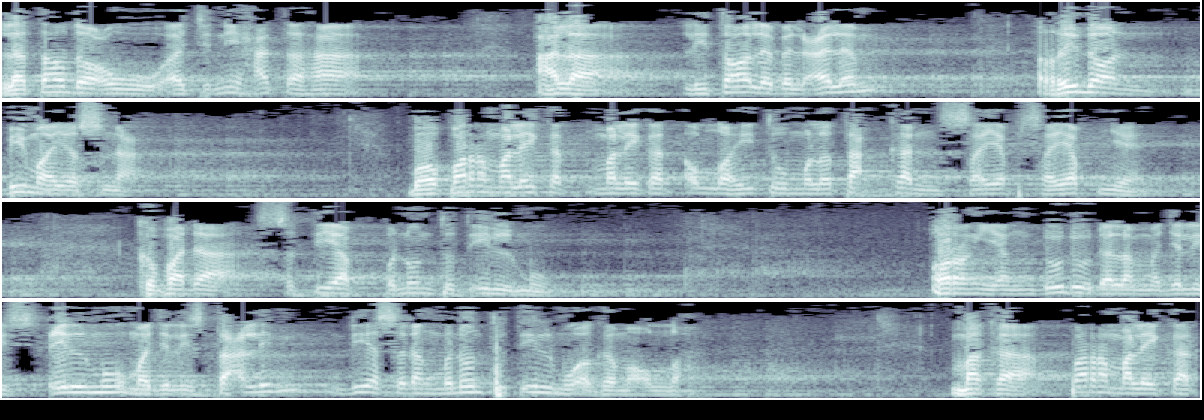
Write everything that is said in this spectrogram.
la tad'u ajnihataha ala li talibil ilm ridon bima yasna bahwa para malaikat-malaikat Allah itu meletakkan sayap-sayapnya kepada setiap penuntut ilmu Orang yang duduk dalam majelis ilmu, majelis ta'lim, dia sedang menuntut ilmu agama Allah. Maka para malaikat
